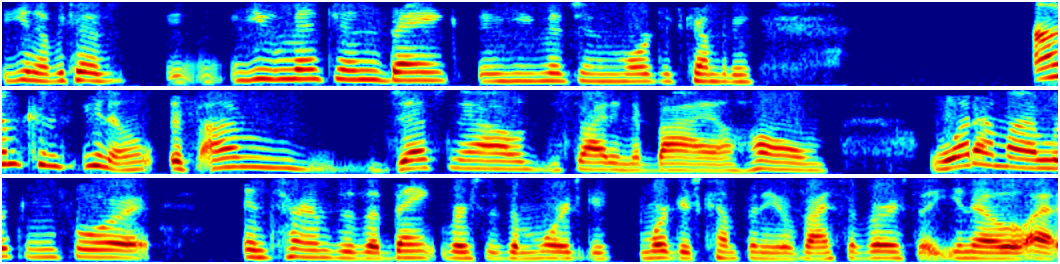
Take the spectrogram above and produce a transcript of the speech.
you know, because you mentioned bank, you mentioned mortgage company. I'm, con- you know, if I'm just now deciding to buy a home, what am I looking for in terms of a bank versus a mortgage mortgage company or vice versa. You know, I,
